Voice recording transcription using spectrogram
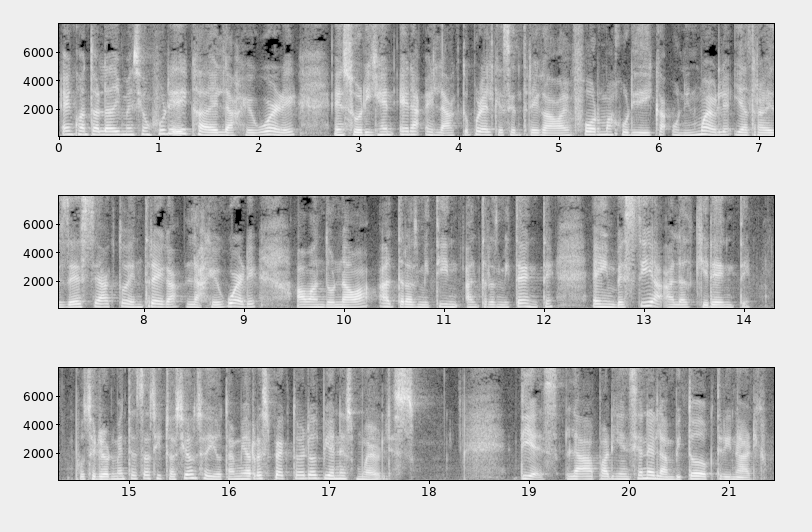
En cuanto a la dimensión jurídica de la Heguere, en su origen era el acto por el que se entregaba en forma jurídica un inmueble y a través de este acto de entrega, la Heguere abandonaba al, al transmitente e investía al adquirente. Posteriormente esta situación se dio también respecto de los bienes muebles. 10. La apariencia en el ámbito doctrinario.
